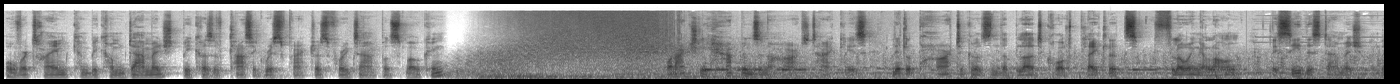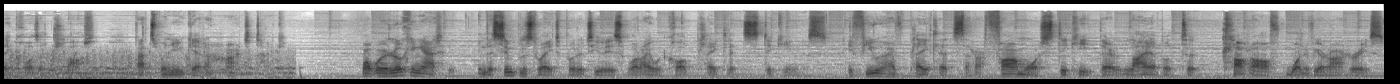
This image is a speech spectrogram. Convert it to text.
over time can become damaged because of classic risk factors, for example, smoking. What actually happens in a heart attack is little particles in the blood called platelets flowing along. They see this damage and they cause a clot. That's when you get a heart attack. What we're looking at, in the simplest way to put it to you, is what I would call platelet stickiness. If you have platelets that are far more sticky, they're liable to clot off one of your arteries.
